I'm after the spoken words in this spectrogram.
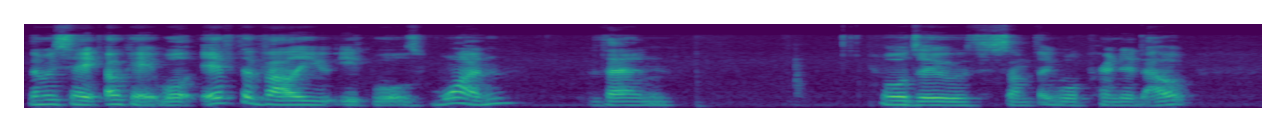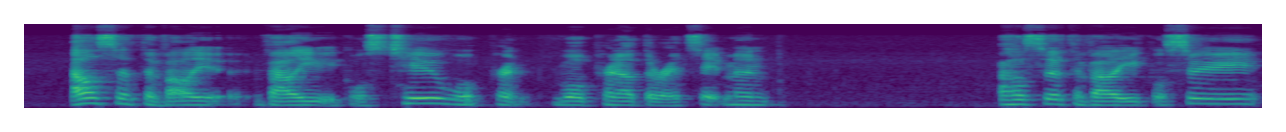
Then we say, okay, well, if the value equals 1, then we'll do something, we'll print it out. Else if the value value equals 2, we'll print we'll print out the right statement. Else if the value equals 3,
